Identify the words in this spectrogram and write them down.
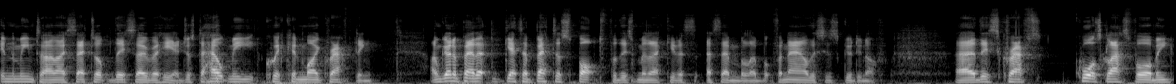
in the meantime, I set up this over here just to help me quicken my crafting. I'm going to better get a better spot for this molecular assembler, but for now this is good enough. Uh, this crafts quartz glass for me,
